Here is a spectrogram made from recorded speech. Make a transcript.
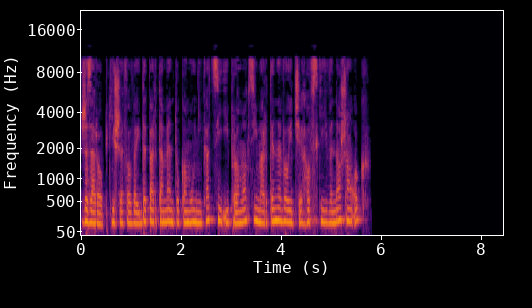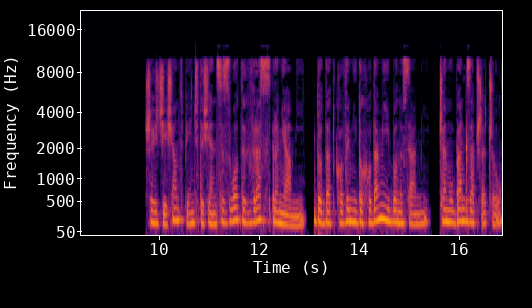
że zarobki szefowej Departamentu Komunikacji i Promocji Martyny Wojciechowskiej wynoszą ok. 65 tysięcy złotych wraz z premiami, dodatkowymi dochodami i bonusami, czemu bank zaprzeczył.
